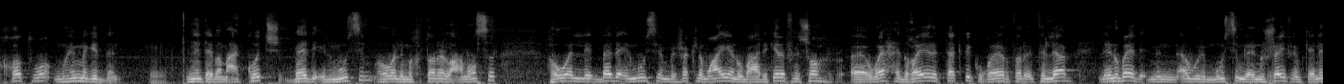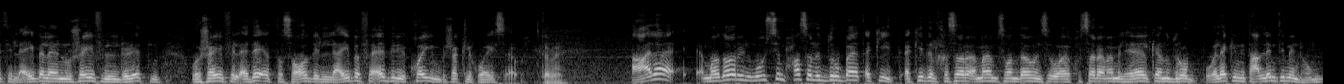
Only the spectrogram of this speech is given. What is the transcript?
خطوة مهمة جدا. إن أنت يبقى معاك coach بادئ الموسم هو اللي مختار العناصر هو اللي بدا الموسم بشكل معين وبعد كده في شهر آه، واحد غير التكتيك وغير طريقة اللعب لأنه بادئ من أول الموسم لأنه شايف إمكانيات اللعيبة لأنه شايف ال rhythm وشايف الأداء التصاعدي للعيبة فقادر يقيم بشكل كويس قوي تمام. على مدار الموسم حصلت drop ات أكيد. أكيد الخسارة أمام سان داونز والخساره أمام الهلال كانوا drop. ولكن اتعلمت منهم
